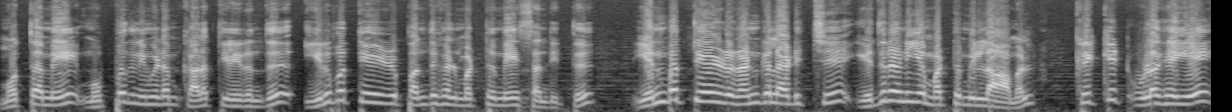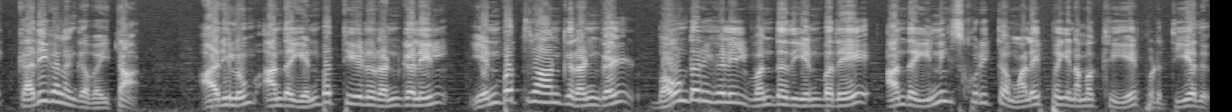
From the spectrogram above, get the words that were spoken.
மொத்தமே முப்பது நிமிடம் களத்திலிருந்து இருபத்தேழு பந்துகள் மட்டுமே சந்தித்து எண்பத்தேழு ரன்கள் அடிச்சு எதிரணிய மட்டுமில்லாமல் கிரிக்கெட் உலகையே கதிகலங்க வைத்தான். அதிலும் அந்த எண்பத்தி ஏழு ரன்களில் எண்பத்தி நான்கு ரன்கள் பவுண்டரிகளில் வந்தது என்பதே அந்த இன்னிங்ஸ் குறித்த மலைப்பை நமக்கு ஏற்படுத்தியது.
